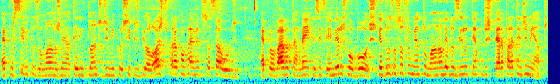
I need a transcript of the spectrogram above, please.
É possível que os humanos venham a ter implantes de microchips biológicos para acompanhamento de sua saúde, é provável também que os enfermeiros robôs reduzam o sofrimento humano ao reduzir o tempo de espera para atendimento.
